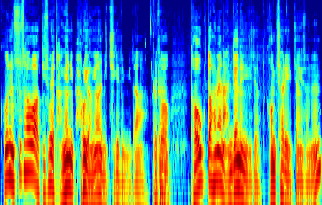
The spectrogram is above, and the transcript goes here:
그거는 수사와 기소에 당연히 바로 영향을 미치게 됩니다. 그래서 그래요? 더욱더 하면 안 되는 일이죠. 검찰의 입장에서는.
